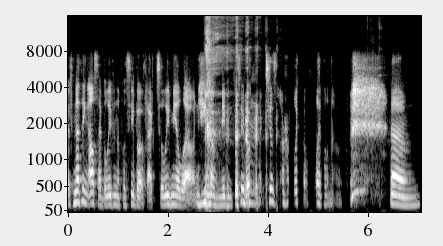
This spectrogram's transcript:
if nothing else, I believe in the placebo effect, so leave me alone. You know, maybe the placebo effect is not replicable. I don't know. Um,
